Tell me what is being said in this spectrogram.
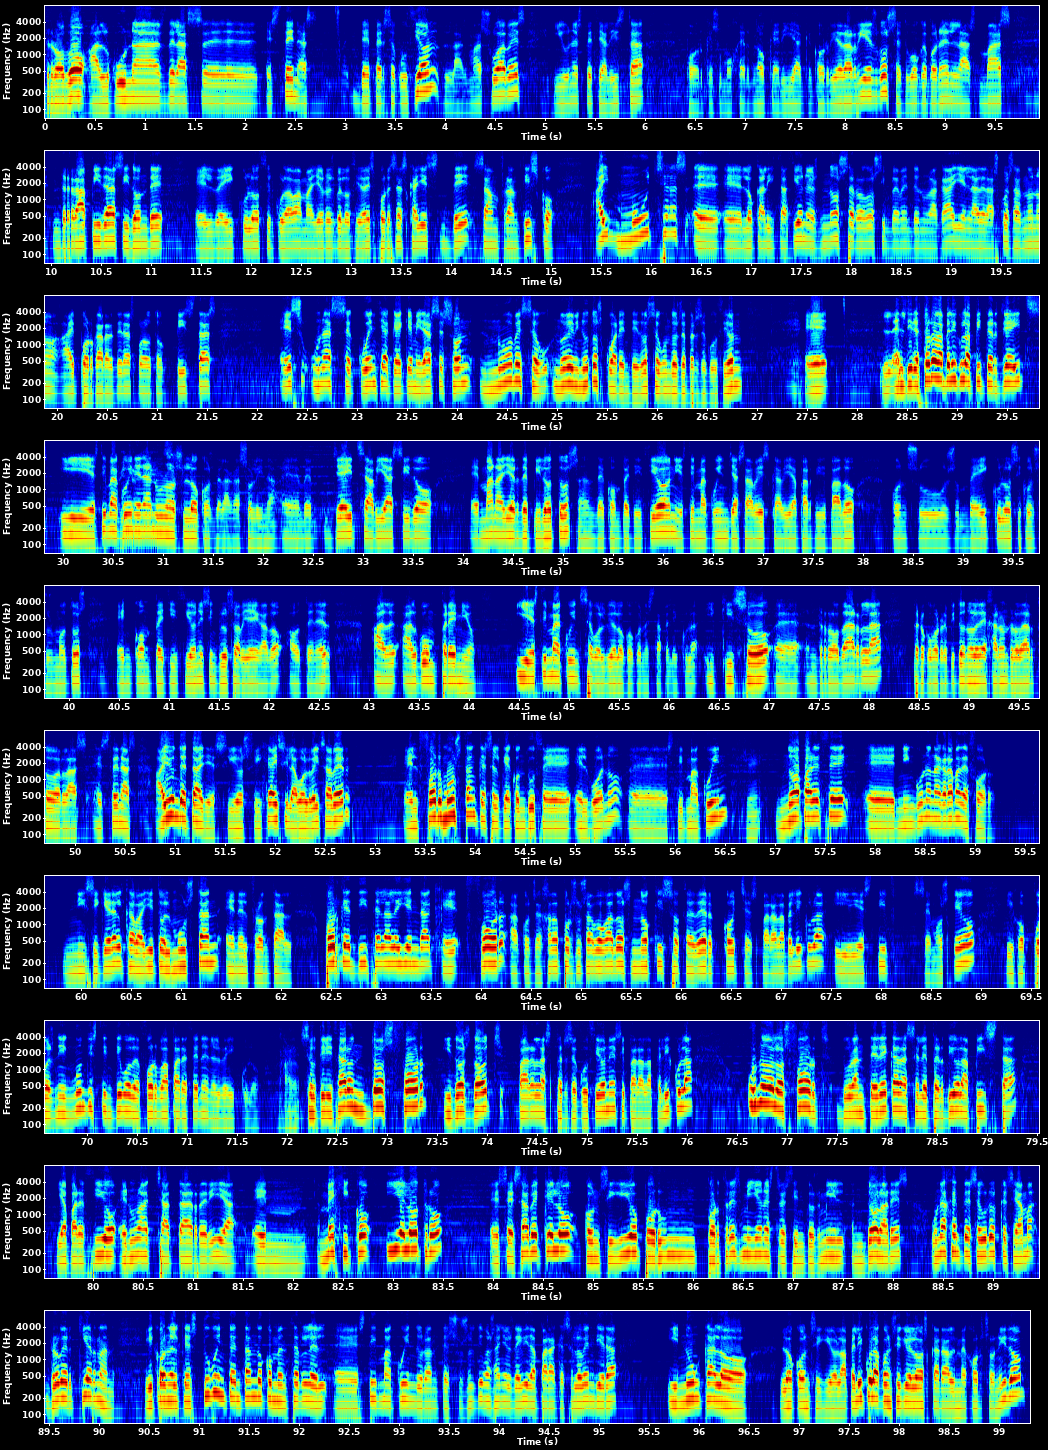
rodó algunas de las eh, escenas de persecución, las más suaves, y un especialista porque su mujer no quería que corriera riesgos, se tuvo que poner en las más rápidas y donde el vehículo circulaba a mayores velocidades por esas calles de San Francisco. Hay muchas eh, eh, localizaciones, no se rodó simplemente en una calle, en la de las cosas, no, no, hay por carreteras, por autopistas es una secuencia que hay que mirarse, son 9, minutos 42 segundos de persecución. Eh, el director de la película, Peter Yates, y Steve McQueen eran unos locos de la gasolina. Yates había sido eh, manager de pilotos eh, de competición y Steve McQueen ya sabéis que había participado con sus vehículos y con sus motos en competiciones, incluso había llegado a obtener algún premio. Y Steve McQueen se volvió loco con esta película y quiso eh, rodarla, pero como repito, no le dejaron rodar todas las escenas. Hay un detalle, si os fijáis y la volvéis a ver, el Ford Mustang, que es el que conduce el bueno, Steve McQueen, no aparece ningún anagrama de Ford ni siquiera el caballito, el Mustang, en el frontal. Porque dice la leyenda que Ford, aconsejado por sus abogados, no quiso ceder coches para la película y Steve se mosqueó y dijo, pues ningún distintivo de Ford va a aparecer en el vehículo. Se utilizaron dos Ford y dos Dodge para las persecuciones y para la película. Uno de los Ford durante décadas se le perdió la pista y apareció en una chatarrería en México y el otro eh, se sabe que lo consiguió por un por 3.300.000 dólares un agente de seguros que se llama Robert Kiernan y con el que estuvo intentando convencerle eh, Steve McQueen durante sus últimos años de vida para que se lo vendiera y nunca lo, lo consiguió. La película consiguió el Oscar al mejor sonido.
